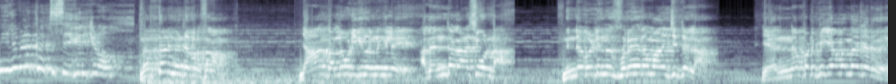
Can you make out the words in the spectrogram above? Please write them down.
നിലവിളക്ക് വെച്ച് സ്വീകരിക്കണോ നിർത്തണം നിന്റെ പ്രസംഗം ഞാൻ കള്ളു കുടിക്കുന്നുണ്ടെങ്കിലേ അത് എന്റെ കാശ് കൊണ്ടാ. നിന്റെ വീട്ടിൽ നിന്ന് ശ്രീധരം വാങ്ങിച്ചിട്ടല്ല. എന്നെ പഠിപ്പിക്കാൻ വന്നേക്കരുത്.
